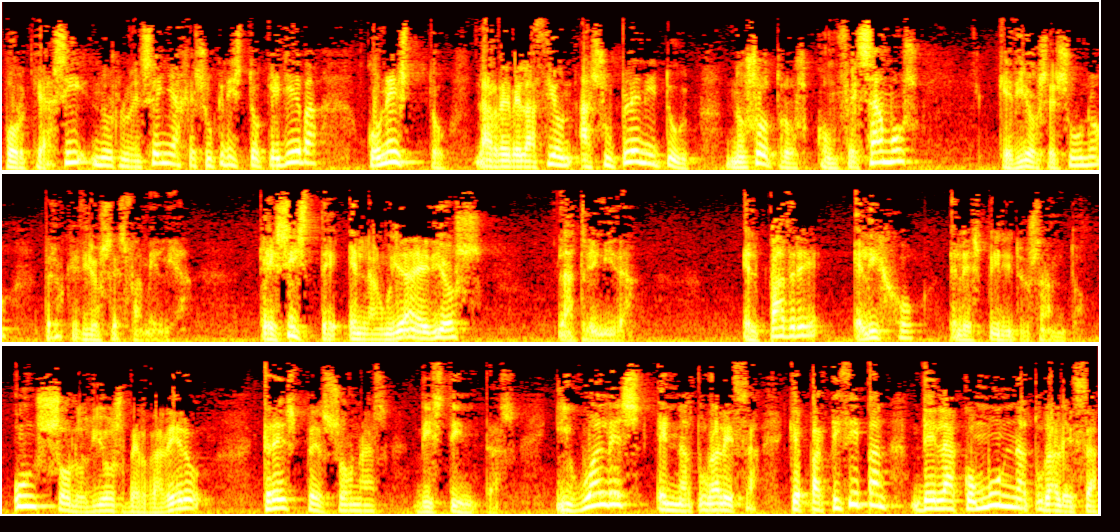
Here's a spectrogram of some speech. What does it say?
porque así nos lo enseña Jesucristo, que lleva con esto la revelación a su plenitud. Nosotros confesamos que Dios es uno, pero que Dios es familia existe en la unidad de Dios la Trinidad. El Padre, el Hijo, el Espíritu Santo. Un solo Dios verdadero, tres personas distintas, iguales en naturaleza, que participan de la común naturaleza,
